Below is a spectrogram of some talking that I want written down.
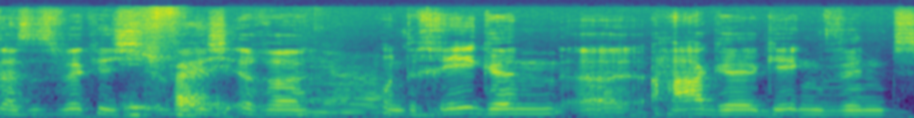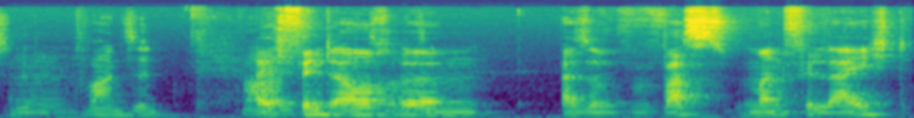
das ist wirklich, ich wirklich irre. Ja. Und Regen, äh, Hagel, Gegenwind, mhm. Wahnsinn. Wahnsinn. Ich finde auch, ähm, also was man vielleicht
